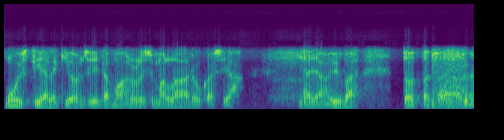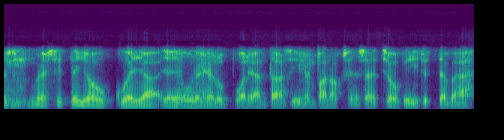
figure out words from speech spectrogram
muistijälki on siitä mahdollisimman laadukas ja, ja, ja hyvä. Totta kai myös, myös sitten joukkue ja, ja urheilupuoli antaa siihen panoksensa, että se on viihdyttävää.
